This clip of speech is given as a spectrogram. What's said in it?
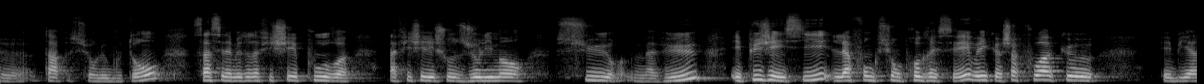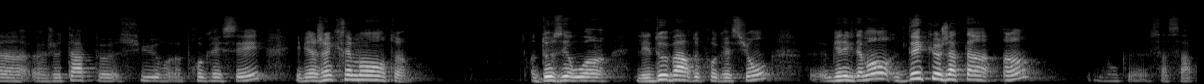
euh, tape sur le bouton. Ça c'est la méthode affichée pour afficher les choses joliment sur ma vue et puis j'ai ici la fonction progresser. Vous voyez qu'à chaque fois que eh bien, je tape sur progresser, eh bien j'incrémente de 0,1 les deux barres de progression. Euh, bien évidemment, dès que j'atteins 1, donc euh, ça, ça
